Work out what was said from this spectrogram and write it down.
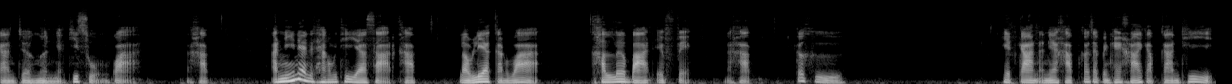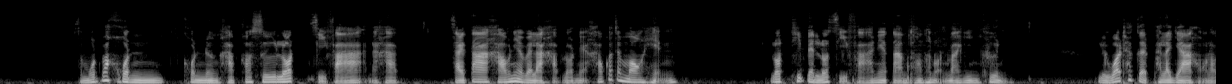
การเจอเงินเนี่ยที่สูงกว่านะครับ อันนี้เนี่ยในทางวิทยาศาสตร์ครับ เราเรียกกันว่า color bar effect นะครับ ก็คือเหตุการณ์อันนี้ครับ ก็จะเป็นคล้ายๆกับการที่ สมมติว่าคนคนหนึ่งครับเขาซื้อรถสีฟ้านะครับ สายตาเขาเนี่ยเวลาขับรถเนี่ยเขาก็จะมองเห็นรถที่เป็นรถสีฟ้าเนี่ยตามท้องถนนมากยิ่งขึ้น หรือว่าถ้าเกิดภรรยาของเรา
